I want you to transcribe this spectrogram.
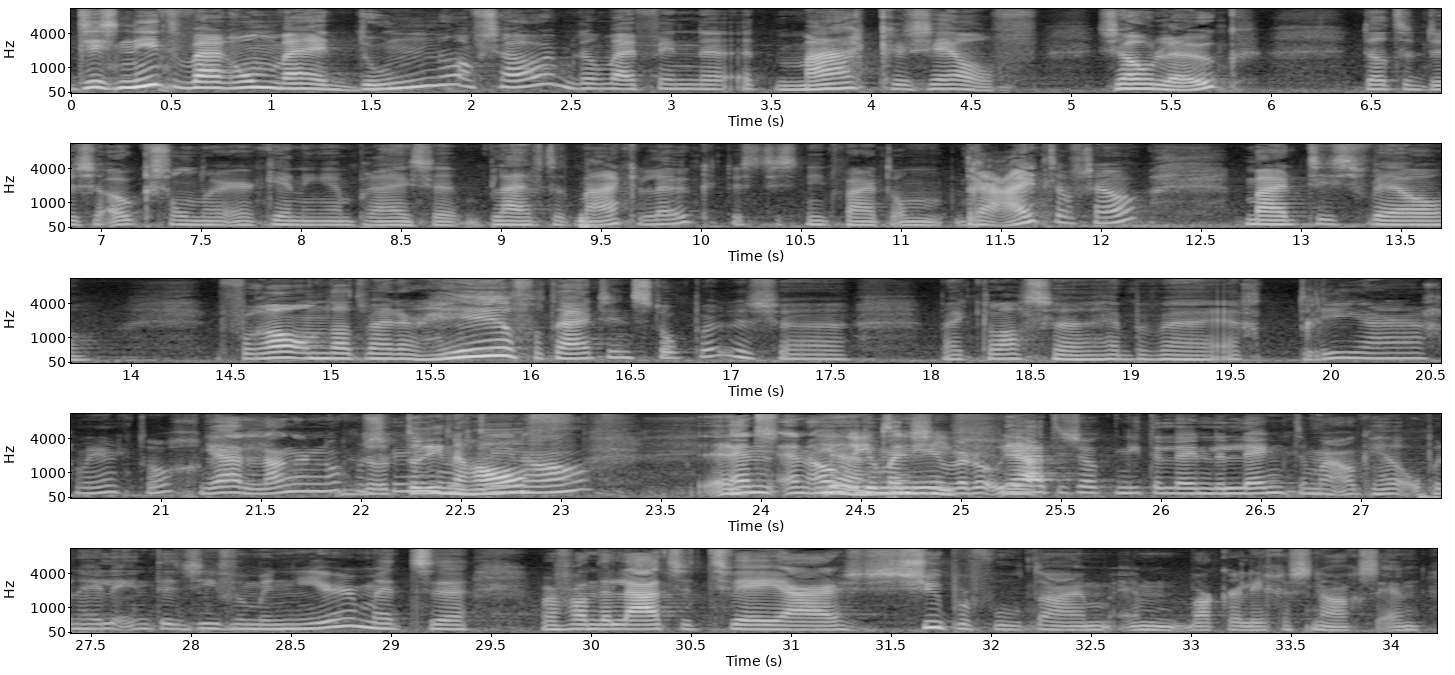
het is niet waarom wij het doen of zo. Ik bedoel, wij vinden het maken zelf zo leuk. Dat het dus ook zonder erkenning en prijzen blijft het maken leuk. Dus het is niet waar het om draait of zo. Maar het is wel. Vooral omdat wij er heel veel tijd in stoppen. Dus uh, bij klassen hebben wij echt drie jaar gewerkt, toch? Ja, langer nog misschien. Drieënhalf. En, en ook ja, de manier waarop. Ja. het is ook niet alleen de lengte, maar ook heel, op een hele intensieve manier. Met, uh, waarvan de laatste twee jaar super fulltime en wakker liggen s'nachts. En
